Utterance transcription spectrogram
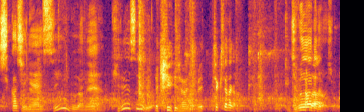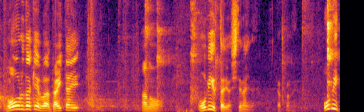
しかしねスイングがね綺麗すぎるよ。綺麗じゃないのめっちゃくちゃだから。自分の中ではでしょ。ボールだけは大体あの OB 打ったりはしてないねやっぱね。OB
